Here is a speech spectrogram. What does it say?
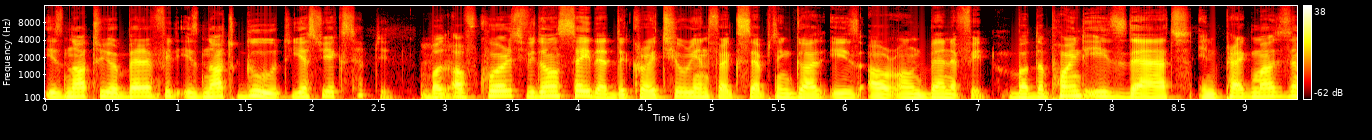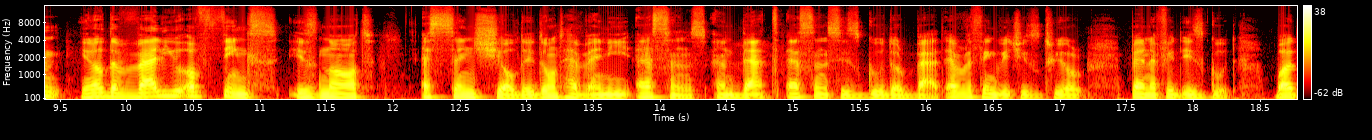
is not to your benefit is not good, yes, we accept it. Mm-hmm. But of course, we don't say that the criterion for accepting God is our own benefit. But the point is that in pragmatism, you know, the value of things is not essential. They don't have any essence, and that essence is good or bad. Everything which is to your benefit is good. But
